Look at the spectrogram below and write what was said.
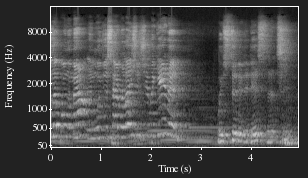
you up on the mountain and we'll just have a relationship again. And we stood at a distance.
